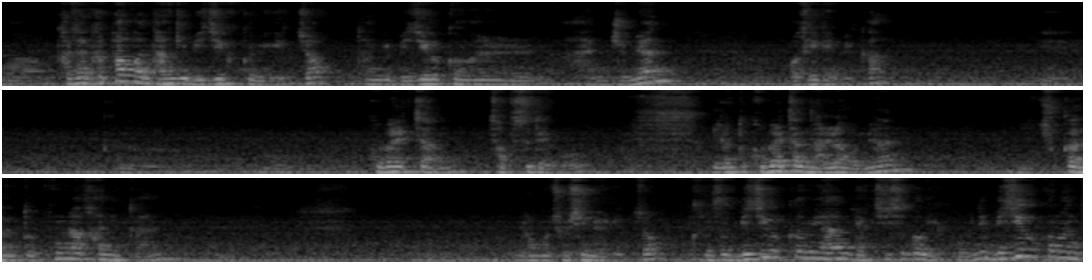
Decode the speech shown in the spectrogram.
어, 가장 급한 건 단기 미지급금이겠죠. 단기 미지급금을 안 주면 어떻게 됩니까? 예, 그 뭐, 고발장 접수되고 이런 또 고발장 날라오면 이 주가는 또 폭락하니까 이런 거 조심해야겠죠. 그래서 미지급금이 한 170억 있고, 근데 미지급금은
